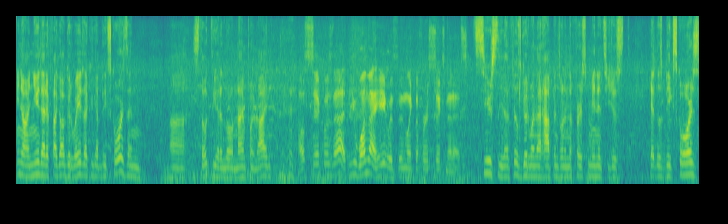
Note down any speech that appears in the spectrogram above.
you know, I knew that if I got good waves, I could get big scores. And uh, stoked to get a little nine point ride. How sick was that? You won that heat within like the first six minutes. seriously, that feels good when that happens. When in the first minutes you just get those big scores,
